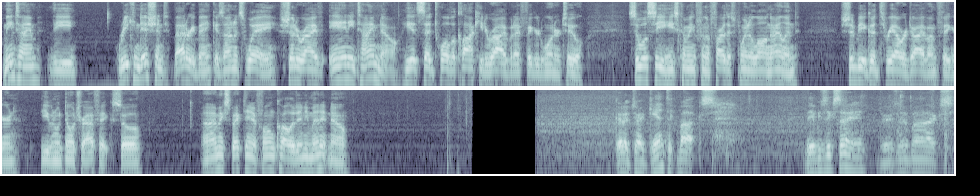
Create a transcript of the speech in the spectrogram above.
Meantime, the reconditioned battery bank is on its way. Should arrive any time now. He had said 12 o'clock he'd arrive, but I figured 1 or 2. So we'll see. He's coming from the farthest point of Long Island. Should be a good three hour drive, I'm figuring, even with no traffic. So I'm expecting a phone call at any minute now. Got a gigantic box. Baby's excited. There's a box.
